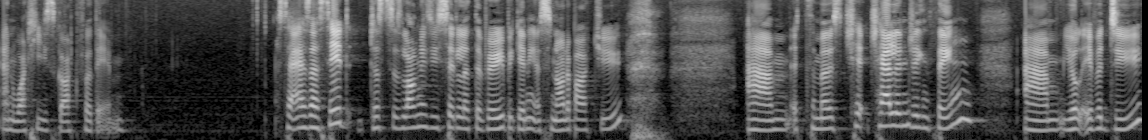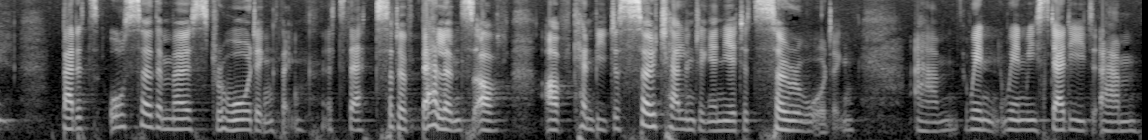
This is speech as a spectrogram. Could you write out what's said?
and what He's got for them. So, as I said, just as long as you settle at the very beginning, it's not about you. um, it's the most ch- challenging thing um, you'll ever do, but it's also the most rewarding thing. It's that sort of balance of, of can be just so challenging and yet it's so rewarding. Um, when, when we studied, um,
